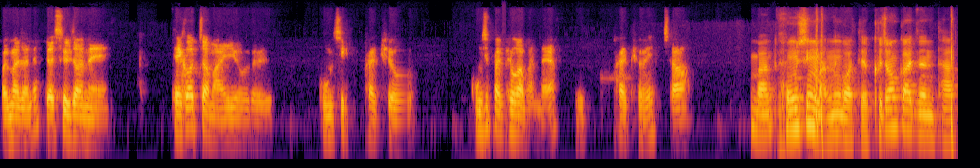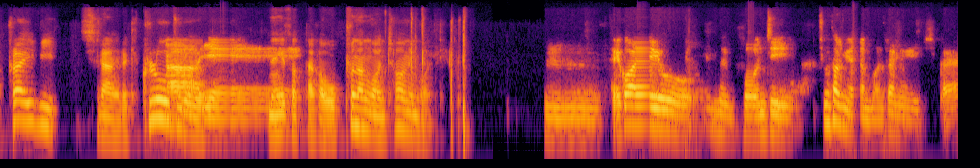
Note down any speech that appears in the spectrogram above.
얼마 전에 며칠 전에 Dagger.io를 공식 발표 공식 발표가 맞나요? 발표했죠. 마- 공식 맞는 것 같아요. 그 전까지는 다 private이랑 이렇게 close로 아, 예. 진행했었다가 오픈한 건 처음인 것 같아요. 음, Dagger.io는 뭔지 충성위원 한번 설명해 주실까요?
